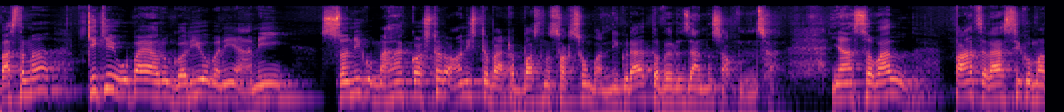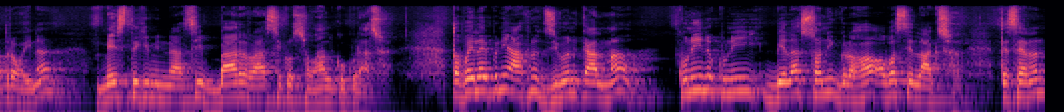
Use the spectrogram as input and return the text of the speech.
वास्तवमा के के उपायहरू गरियो भने हामी शनिको महाकष्ट र अनिष्टबाट बस्न सक्छौँ भन्ने कुरा तपाईँहरू जान्न सक्नुहुन्छ। यहाँ सवाल पाँच राशिको मात्र होइन मेषदेखि मिन राशि बाह्र राशिको सवालको कुरा छ। तपाईँलाई पनि आफ्नो जीवनकालमा कुनै न कुनै बेला शनि ग्रह अवश्य लाग्छ। त्यसकारण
